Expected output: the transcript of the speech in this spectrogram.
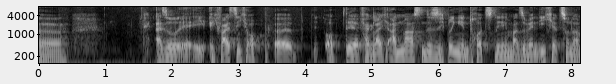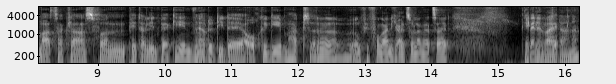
äh, also äh, ich weiß nicht, ob, äh, ob der Vergleich anmaßend ist, ich bringe ihn trotzdem. Also wenn ich jetzt zu einer Masterclass von Peter Lindberg gehen würde, Ja. die der ja auch gegeben hat, äh, irgendwie vor gar nicht allzu langer Zeit. Benne war ja da, ne?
